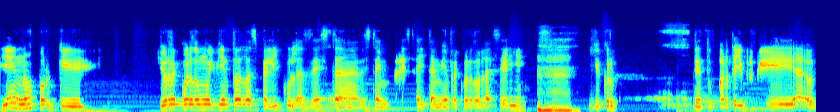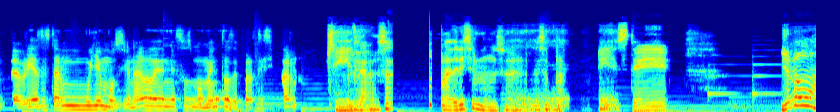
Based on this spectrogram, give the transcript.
bien, ¿no? Porque yo recuerdo muy bien todas las películas de esta, de esta empresa y también recuerdo la serie. Yo creo que de tu parte, yo creo que ah, habrías de estar muy emocionado en esos momentos de participar. Sí, claro, padrísimo esa, parte. Este, yo no,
